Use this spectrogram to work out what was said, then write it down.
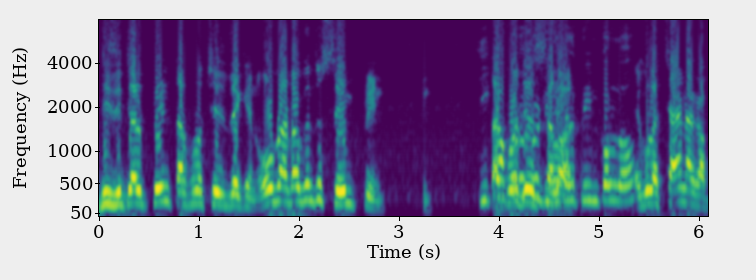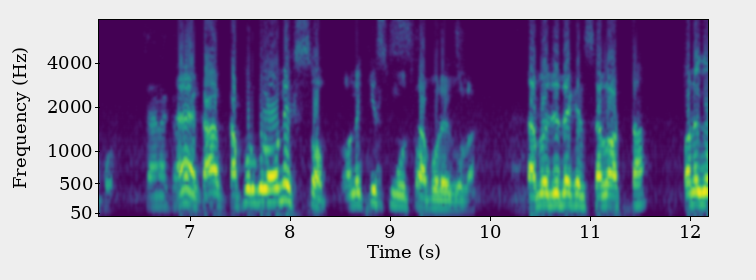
ডিজিটাল প্রিন্ট তারপর হচ্ছে যে দেখেন ওড়নাটাও কিন্তু সেম প্রিন্ট কি কাপড় ডিজিটাল। প্রিন্ট করল? এগুলা চায়না কাপড়। চায়না হ্যাঁ কাপড়। কা- কাপড়গুলো অনেক সফট অনেক অনেক স্মুথ কাপড় এগুলা। তারপরে যে দেখেন সালোয়ারটা অনেকে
